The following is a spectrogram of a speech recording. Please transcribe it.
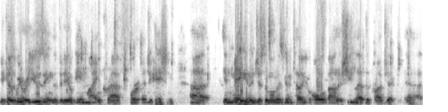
because we were using the video game Minecraft for education. Uh, and Meagan, in just a moment, is going to tell you all about it. She led the project uh,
